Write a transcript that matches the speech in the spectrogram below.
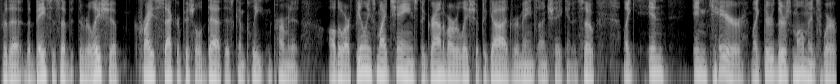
For the the basis of the relationship, Christ's sacrificial death is complete and permanent. Although our feelings might change, the ground of our relationship to God remains unshaken. And so, like in in care, like there there's moments where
